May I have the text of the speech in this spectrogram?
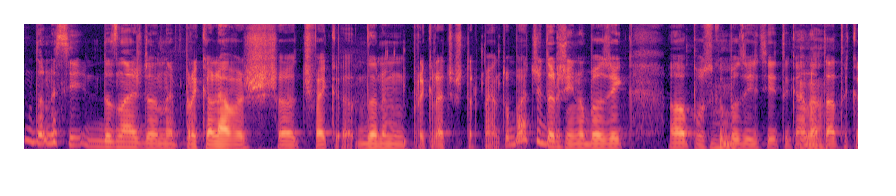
да не си, да знаеш да не прекаляваш а, човека, да не му прекрачаш търпението. Обаче държи на базик, а, пуска базици и така Да. нататък.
